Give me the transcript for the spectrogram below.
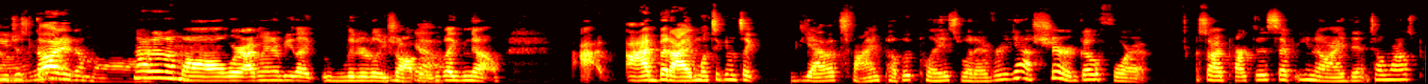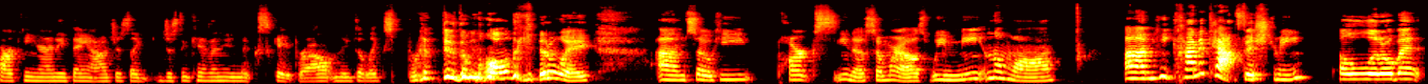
you just not at a mall. not at a mall where I'm gonna be like literally shopping. Yeah. Like no, I, I but I once again was like, yeah, that's fine, public place, whatever. Yeah, sure, go for it. So I parked at a separate. You know, I didn't tell him where I was parking or anything. I was just like, just in case I need an escape route and need to like sprint through the mall to get away. Um, so he parks, you know, somewhere else. We meet in the mall. Um, he kind of catfished me a little bit,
